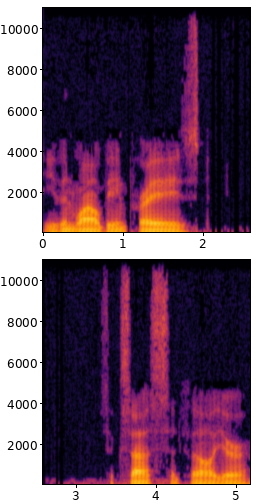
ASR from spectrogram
even while being praised, success and failure.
